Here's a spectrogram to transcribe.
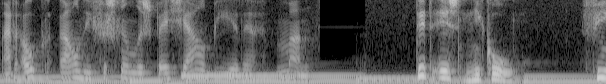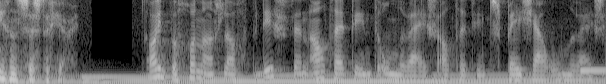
maar ook al die verschillende speciaalbieren. Man. Dit is Nicole, 64 jaar. Ooit begonnen als logopedist en altijd in het onderwijs. Altijd in het speciaal onderwijs.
